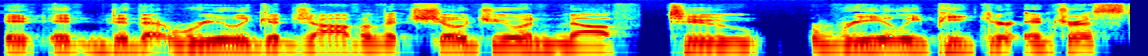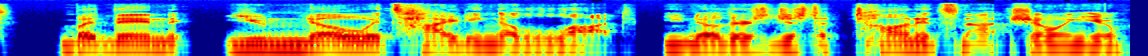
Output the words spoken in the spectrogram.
it, it did that really good job of it showed you enough to really pique your interest but then you know it's hiding a lot. You know there's just a ton it's not showing you.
